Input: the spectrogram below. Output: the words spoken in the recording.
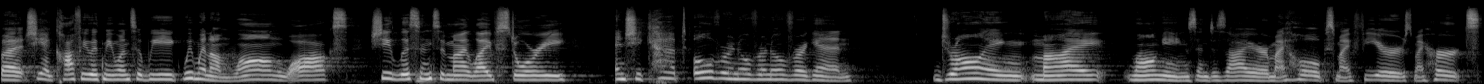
But she had coffee with me once a week. We went on long walks. She listened to my life story. And she kept over and over and over again drawing my longings and desire, my hopes, my fears, my hurts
